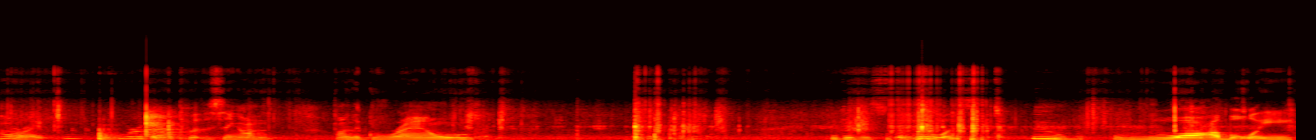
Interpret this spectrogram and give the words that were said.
Alright, we're gonna put this thing on on the ground. Because it's, it was too wobbly.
